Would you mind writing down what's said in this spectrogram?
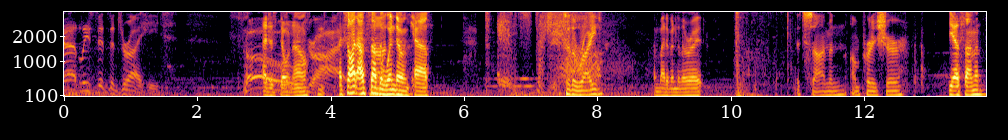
At least it's a dry heat. So I just don't know. dry. I saw it outside Nah, the window in calf. to the right. I might have been to the right. It's Simon, I'm pretty sure. Yeah, Simon.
